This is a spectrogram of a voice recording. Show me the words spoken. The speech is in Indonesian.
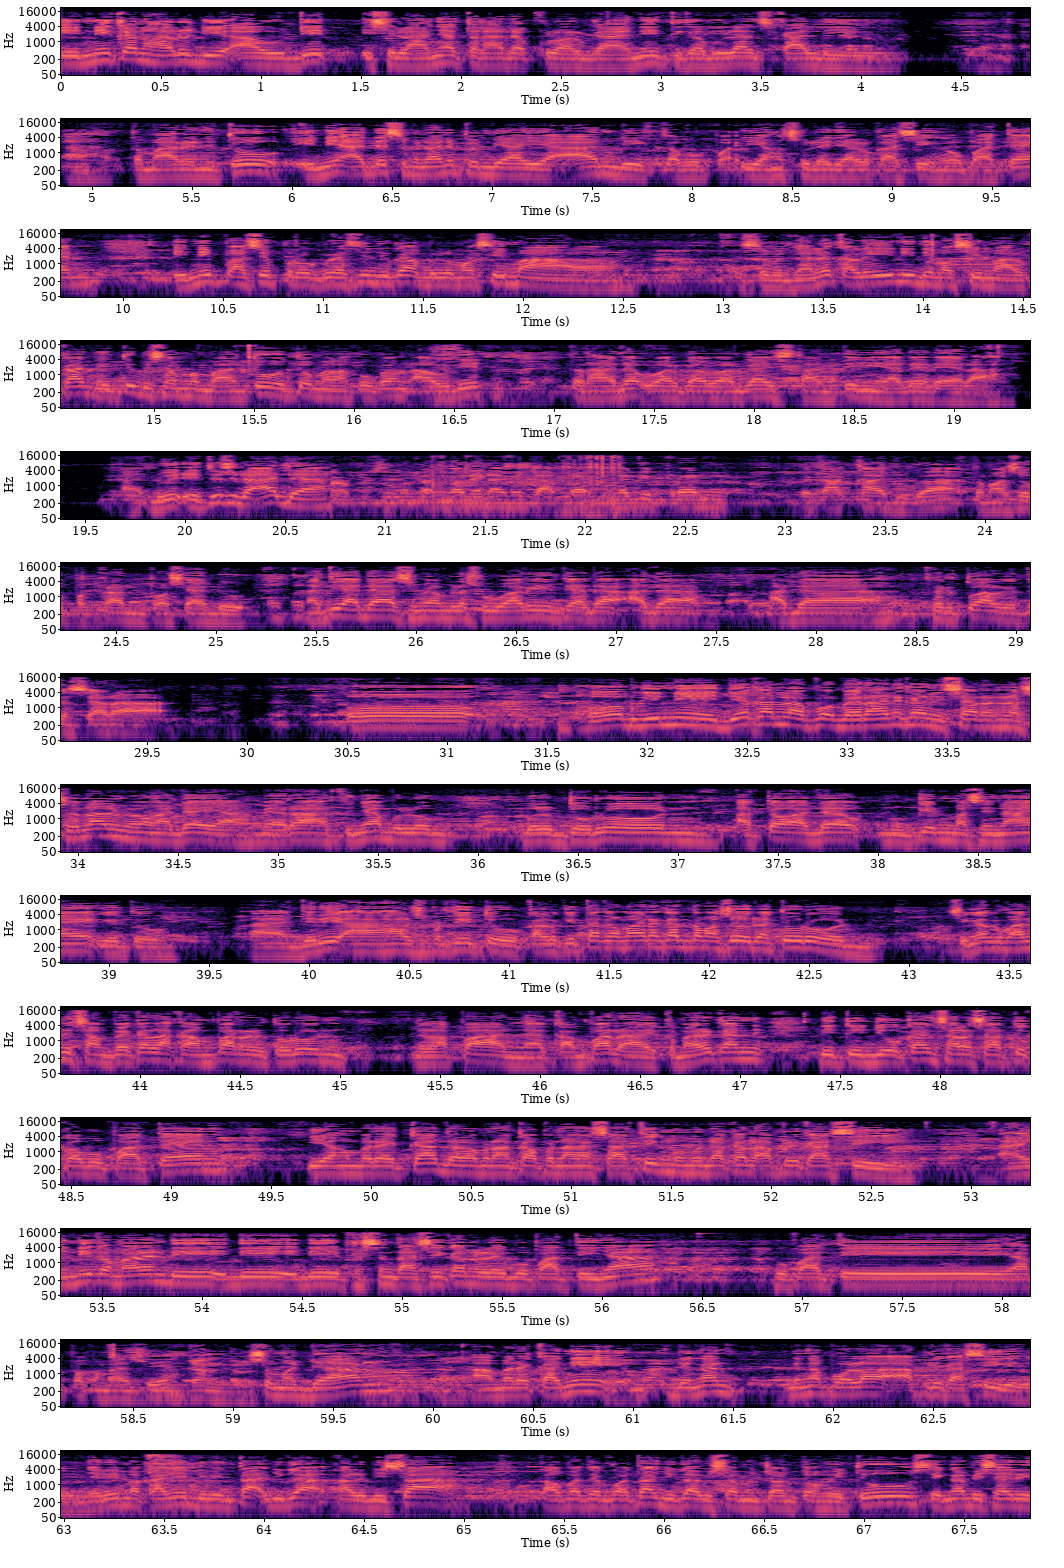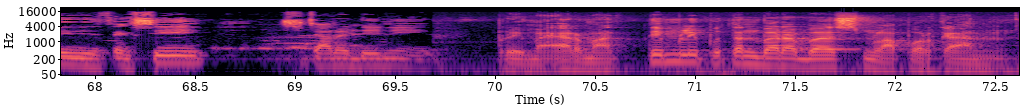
ini kan harus diaudit istilahnya terhadap keluarga ini tiga bulan sekali. Nah, kemarin itu ini ada sebenarnya pembiayaan di kabupaten yang sudah dialokasi kabupaten. Ini pasti progresnya juga belum maksimal. Sebenarnya kali ini dimaksimalkan itu bisa membantu untuk melakukan audit terhadap warga-warga stunting yang ada di daerah. Nah, duit itu sudah ada. Kan kami minta nanti peran PKK juga termasuk peran Posyandu. Nanti ada 19 Februari nanti ada ada ada virtual kita secara Oh, oh begini, dia kan lapor merah ini kan secara nasional memang ada ya merah, artinya belum belum turun atau ada mungkin masih naik gitu. Nah, jadi hal-hal seperti itu. Kalau kita kemarin kan termasuk udah turun. Sehingga kemarin disampaikanlah Kampar turun 8. Nah, Kampar nah, kemarin kan ditunjukkan salah satu kabupaten yang mereka dalam rangka penanganan stunting menggunakan aplikasi. Nah, ini kemarin di, di, dipresentasikan oleh bupatinya Bupati apa kemarin ya? Sumedang nah, mereka ini dengan dengan pola aplikasi gitu. Jadi makanya diminta juga kalau bisa kabupaten kota juga bisa mencontoh itu sehingga bisa dideteksi secara dini. Prima Erma, Tim Liputan Barabas melaporkan.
